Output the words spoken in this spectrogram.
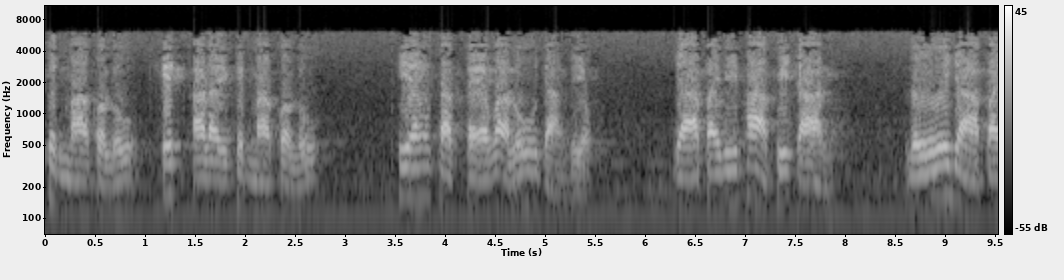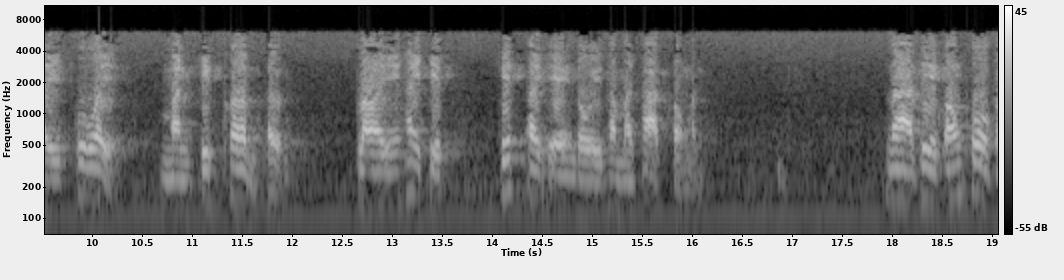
ขึ้นมาก็รู้ คิดอะไรขึ้นมาก็รู้ เพียงสักแต่ว่ารู้อย่างเดียว อย่าไปวิพากษ์วิจารณ์ หรืออย่าไปช่วยมันคิดเพิ่มเติม ปล่อยให้จิตคิดไปเองโดยธรรมชาติของมัน หน้าที่ของผู้ป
